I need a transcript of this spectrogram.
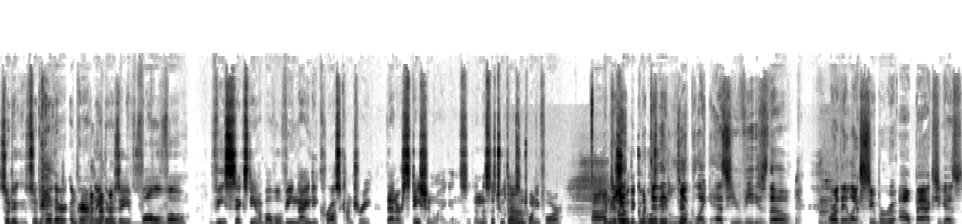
so to so to go there, apparently there's a Volvo V60 and a Volvo V90 cross country that are station wagons, and this is 2024. Uh, I'm going to show the Google. But do they look like SUVs though, or are they like Subaru Outbacks? You guys,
